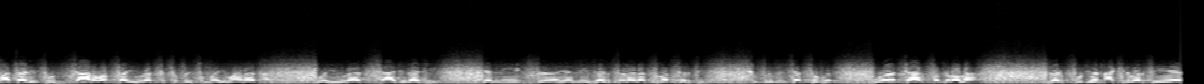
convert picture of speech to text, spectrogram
अ, पाचाडीतून चार वाजता युवराज छत्रपती संभाजी महाराज व युवराज शहाजीराजे यांनी यांनी गड चढायला सुरुवात करतील शिवप्रेमींच्या सोबत व चार पंधराला गडपूजन अखिल भारतीय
